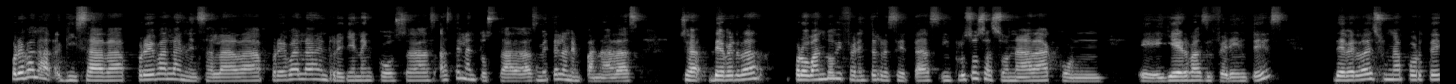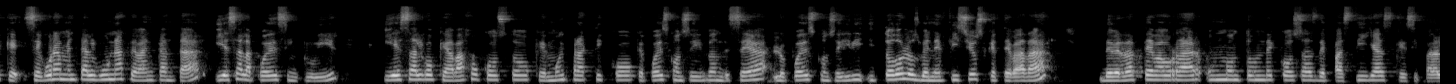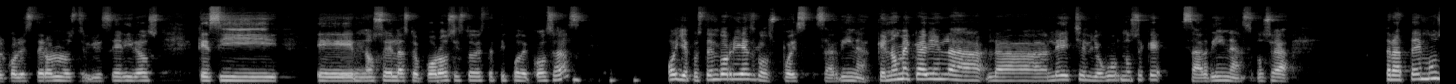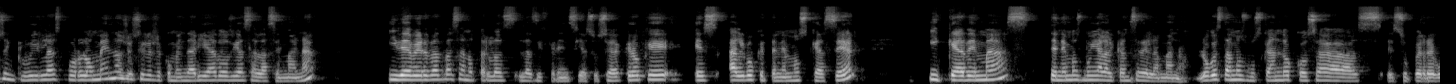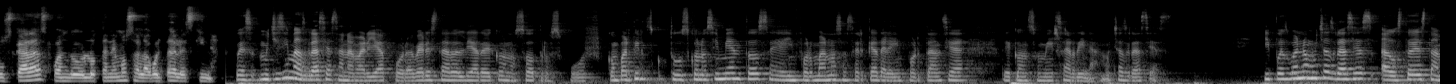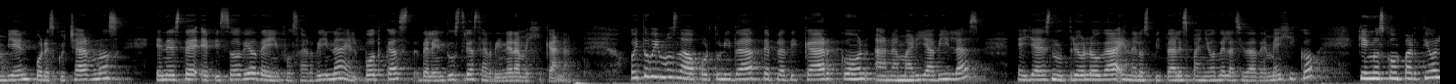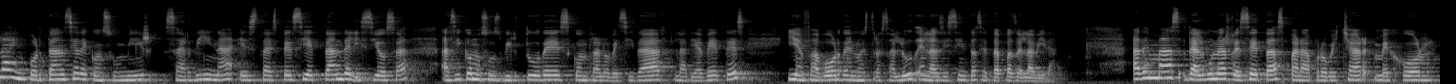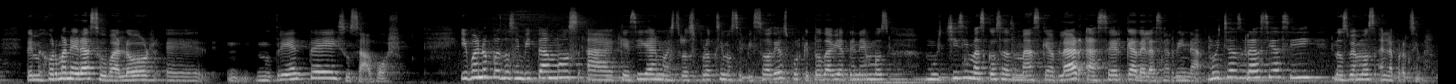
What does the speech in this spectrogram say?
pruébala guisada, pruébala en ensalada, pruébala en rellena en cosas, háztela en tostadas, métela en empanadas. O sea, de verdad, probando diferentes recetas, incluso sazonada con eh, hierbas diferentes, de verdad es un aporte que seguramente alguna te va a encantar y esa la puedes incluir y es algo que a bajo costo, que muy práctico, que puedes conseguir donde sea, lo puedes conseguir y, todos los beneficios que te va a dar, de verdad te va a ahorrar un montón de cosas, de pastillas, que si para el colesterol, los triglicéridos, que si, eh, no sé, la osteoporosis, todo este tipo de cosas. Oye, pues tengo riesgos, pues sardina, que no me cae bien la, la leche, el yogur, no sé qué, sardinas, o sea, tratemos de incluirlas por lo menos, yo sí les recomendaría dos días a la semana y de verdad vas a notar las, las diferencias. O sea, creo que es algo que tenemos que hacer y que además tenemos muy al alcance de la mano. Luego estamos buscando cosas eh, súper rebuscadas cuando lo tenemos a la vuelta de la esquina. Pues muchísimas gracias, Ana María, por haber estado el día de hoy con nosotros, por compartir tus conocimientos e informarnos acerca de la importancia de consumir sardina. Muchas gracias. Y pues bueno, muchas gracias a ustedes también por escucharnos en este episodio de InfoSardina, el podcast de la industria sardinera mexicana. Hoy tuvimos la oportunidad de platicar con Ana María Vilas. Ella es nutrióloga en el Hospital Español de la Ciudad de México, quien nos compartió la importancia de consumir sardina, esta especie tan deliciosa, así como sus virtudes contra la obesidad, la diabetes y en favor de nuestra salud en las distintas etapas de la vida además de algunas recetas para aprovechar mejor, de mejor manera su valor eh, nutriente y su sabor. Y bueno, pues los invitamos a que sigan nuestros próximos episodios porque todavía tenemos muchísimas cosas más que hablar acerca de la sardina. Muchas gracias y nos vemos en la próxima.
